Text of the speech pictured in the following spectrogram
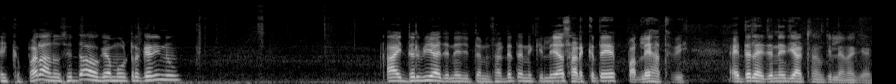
ਇੱਕ ਪਰਾਂ ਨੂੰ ਸਿੱਧਾ ਹੋ ਗਿਆ ਮੋਟਰ ਕਰੀ ਨੂੰ। ਆ ਇੱਧਰ ਵੀ ਆ ਜਨੇ ਜੀ ਤਿੰਨ ਸਾਢੇ ਤਿੰਨ ਕਿੱਲੇ ਆ ਸੜਕ ਤੇ ਪਰਲੇ ਹੱਥ ਵੀ। ਇੱਧਰ ਲੈ ਜਨੇ ਜੀ 8-9 ਕਿੱਲਿਆਂ ਦਾ ਗੇੜ।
